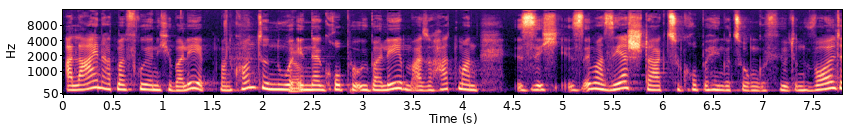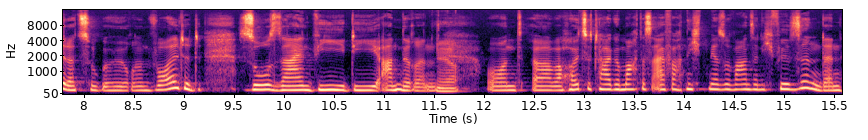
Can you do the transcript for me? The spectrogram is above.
Allein hat man früher nicht überlebt. Man konnte nur in der Gruppe überleben. Also hat man sich immer sehr stark zur Gruppe hingezogen gefühlt und wollte dazugehören und wollte so sein wie die anderen. Und äh, aber heutzutage macht es einfach nicht mehr so wahnsinnig viel Sinn, denn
